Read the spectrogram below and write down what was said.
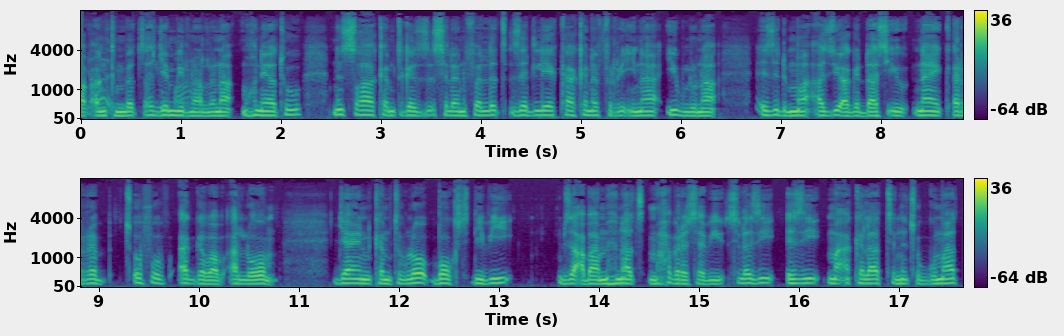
ዓቐን ክንበፅሕ ጀሚርና ኣለና ምክንያቱ ንስኻ ከም ትገዝእ ስለ ንፈልጥ ዘድልየካ ከነፍሪ ኢና ይብሉና እዚ ድማ ኣዝዩ ኣገዳሲ እዩ ናይ ቀረብ ጽፉፍ ኣገባብ ኣለዎም ጃይን ከም ትብሎ ቦክስ ዲቪ ብዛዕባ ምህናጽ ማሕበረሰብ እዩ ስለዚ እዚ ማእከላት ንጽጉማት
